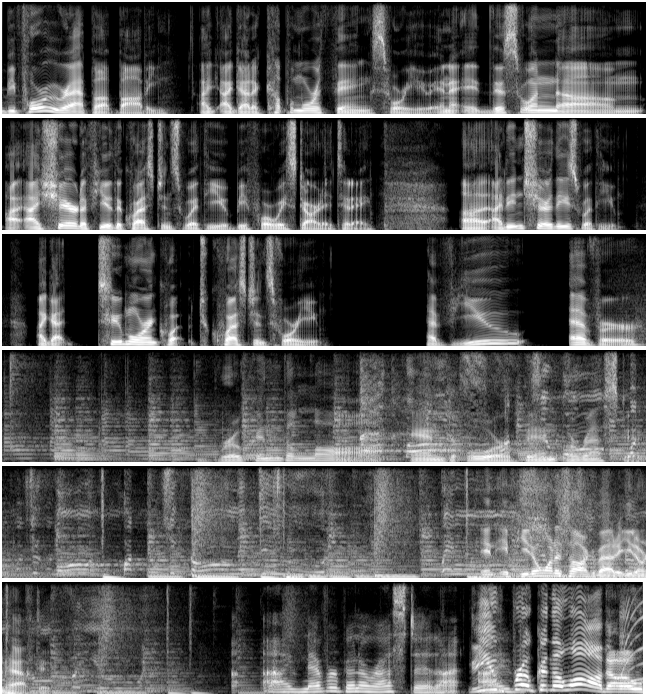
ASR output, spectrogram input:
Before we wrap up, Bobbi, I, I got a couple more things for you. And I, this one, um, I, I shared a few of the questions with you before we started today. Uh, I didn't share these with you. I got two more inqu- questions for you. Have you ever broken the law and or been arrested? And if you don't want to talk about it, you don't have to. I've never been arrested. I, You've I've- broken the law, though.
